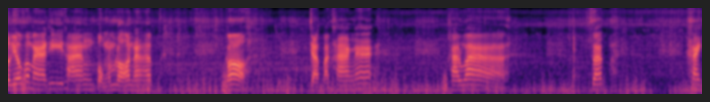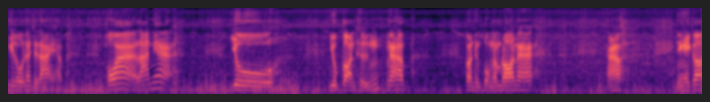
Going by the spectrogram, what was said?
เราเลี้ยวเข้ามาที่ทางป่งน้ำร้อนนะครับ ก็จากปากทางนะฮะคาดว่าสัก 5 กิโลน่าจะได้ครับ เพราะว่าร้านเนี้ยอยู่อยู่ก่อนถึงนะครับ ก่อนถึงป่งน้ำร้อนนะฮะอ้าวยังไงก็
